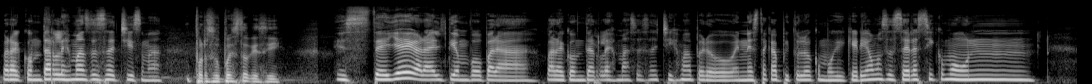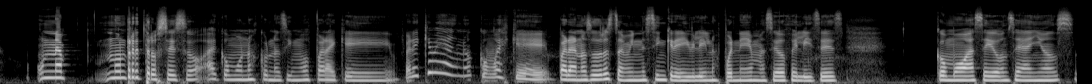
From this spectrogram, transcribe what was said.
para contarles más de esa chisma. Por supuesto que sí. Este, ya llegará el tiempo para, para contarles más esa chisma, pero en este capítulo como que queríamos hacer así como un, una, un retroceso a cómo nos conocimos para que, para que vean, ¿no? Cómo es que para nosotros también es increíble y nos pone demasiado felices como hace 11 años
